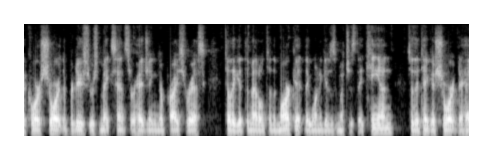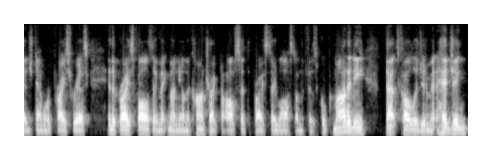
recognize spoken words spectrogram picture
Of course, short, the producers make sense. They're hedging their price risk until they get the metal to the market. They want to get as much as they can. So they take a short to hedge downward price risk. If the price falls, they make money on the contract to offset the price they lost on the physical commodity. That's called legitimate hedging.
